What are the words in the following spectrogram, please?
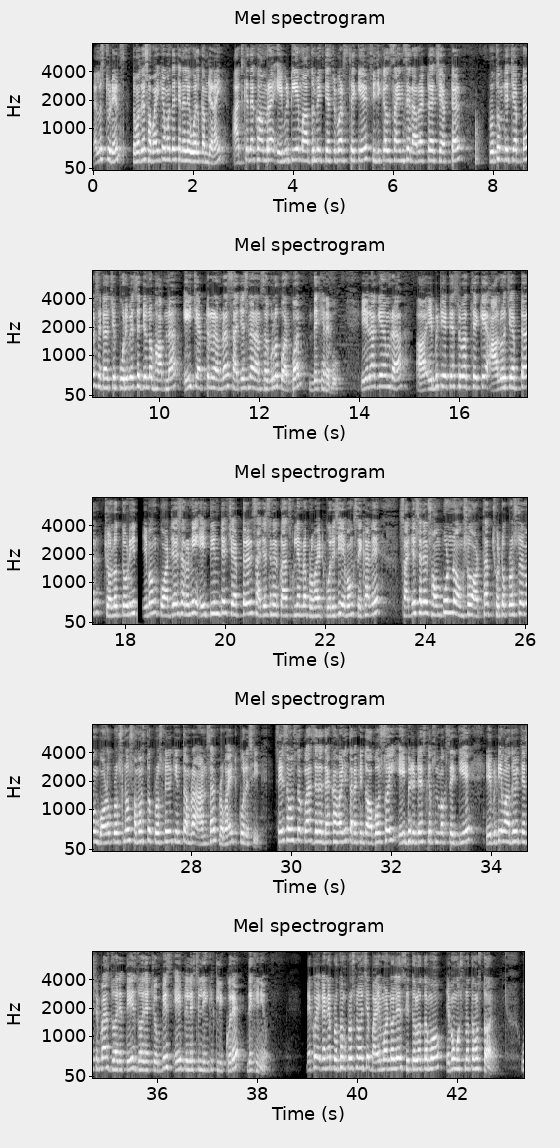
Hello students তোমাদের সবাইকে আমাদের চ্যানেলে ওয়েলকাম জানাই। আজকে দেখো আমরা এবিটিএ মাধ্যমিক টেস্ট পেপারস থেকে ফিজিক্যাল সায়েন্সের আরও একটা চ্যাপ্টার প্রথম যে চ্যাপ্টার সেটা হচ্ছে পরিবেশের জন্য ভাবনা। এই চ্যাপ্টারের আমরা সাজেশনের আনসারগুলো পরপর দেখে নেব। এর আগে আমরা এবিটিএ টেস্ট পেপার থেকে আলো চ্যাপ্টার চলতড়িৎ এবং পর্যায় সারণী এই তিনটে চ্যাপ্টারের সাজেশনের ক্লাসগুলি আমরা প্রোভাইড করেছি এবং সেখানে সাজেশনের সম্পূর্ণ অংশ, অর্থাৎ ছোট প্রশ্ন এবং বড় প্রশ্ন, সমস্ত প্রশ্নের কিন্তু আমরা আনসার প্রোভাইড করেছি। সেই সমস্ত ক্লাস যাদের দেখা হয়নি, তারা কিন্তু অবশ্যই এই ভিডিও ডেসক্রিপশন বক্সে গিয়ে এবিটি মাধ্যমিক টেস্ট পেপার দু হাজার তেইশ দু হাজার চব্বিশ এই প্লেলিস্টের লিঙ্কে ক্লিক করে দেখে নিও। দেখো, এখানে প্রথম প্রশ্ন হচ্ছে বায়ুমণ্ডলের শীতলতম এবং উষ্ণতম স্তর।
